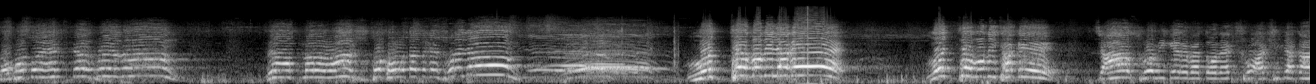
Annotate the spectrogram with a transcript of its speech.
তখন তো একটার প্রয়োজন যে আপনারা রাষ্ট্র ক্ষমতা থেকে সরে যান। লজ্জা যদি লাগে, লজ্জা যদি থাকে, চা শ্রমিকের বেতন একশো আশি টাকা,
